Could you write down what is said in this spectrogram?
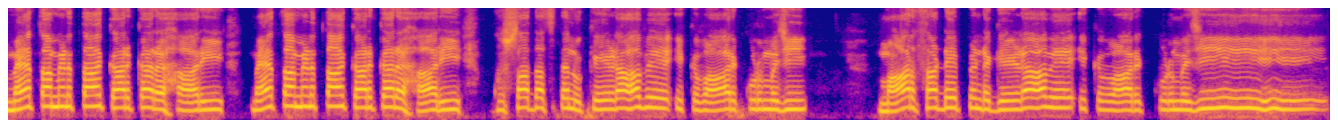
ਮੈਂ ਤਾਂ ਮਿੰਨਤਾਂ ਕਰ ਕਰ ਹਾਰੀ, ਮੈਂ ਤਾਂ ਮਿੰਨਤਾਂ ਕਰ ਕਰ ਹਾਰੀ, ਗੁੱਸਾ ਦੱਸ ਤੈਨੂੰ ਕਿਹੜਾ ਵੇ ਇੱਕ ਵਾਰ ਕੁੜਮ ਜੀ? ਮਾਰ ਸਾਡੇ ਪਿੰਡ ਗੇੜਾ ਵੇ ਇੱਕ ਵਾਰ ਕੁੜਮ ਜੀ।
